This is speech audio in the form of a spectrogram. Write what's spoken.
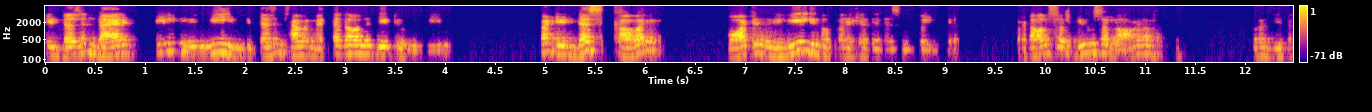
it doesn't directly reveal, it doesn't have a methodology to reveal, but it does cover what is revealed in Upanishad in a simple way, but also gives a lot of Bhagavad Gita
